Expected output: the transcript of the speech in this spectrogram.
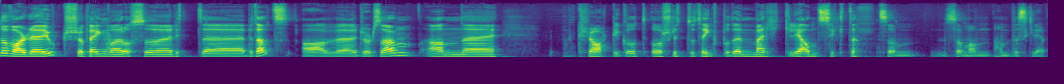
nå var det gjort. Chopin var også litt uh, betatt av eh, George Sand. Han eh, klarte ikke å, å slutte å tenke på det merkelige ansiktet som, som han, han beskrev.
